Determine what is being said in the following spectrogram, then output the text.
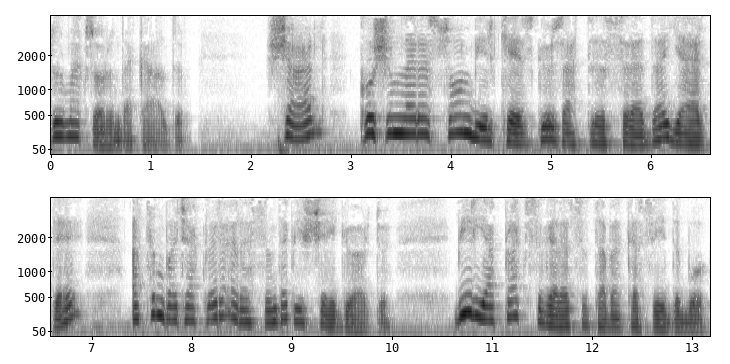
durmak zorunda kaldı. Charles koşumlara son bir kez göz attığı sırada yerde atın bacakları arasında bir şey gördü. Bir yaprak sigarası tabakasıydı bu.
